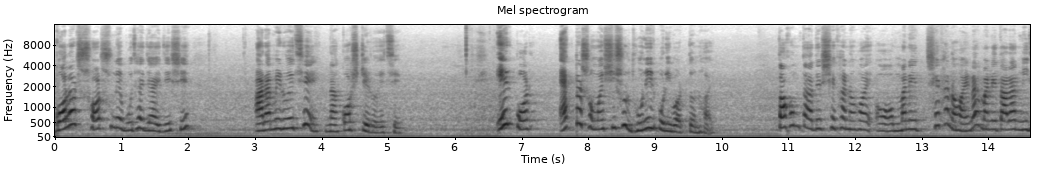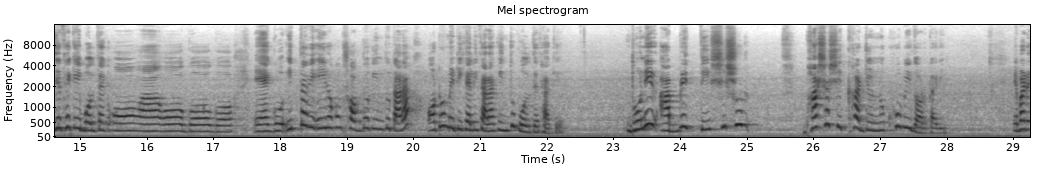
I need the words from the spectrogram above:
গলার স্বর শুনে বোঝা যায় যে সে আরামে রয়েছে না কষ্টে রয়েছে। এরপর একটা সময় শিশুর ধ্বনির পরিবর্তন হয়। তখন তাদের শেখানো হয়, অ মানে শেখানো হয় না মানে তারা নিজে থেকেই বলতে অ, আ, অ, গ গ, এ, গো ইত্যাদি এই রকম শব্দ কিন্তু তারা অটোমেটিক্যালি তারা কিন্তু বলতে থাকে। ধ্বনির আবৃত্তি শিশুর ভাষা শিক্ষার জন্য খুবই দরকারি। এবারে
